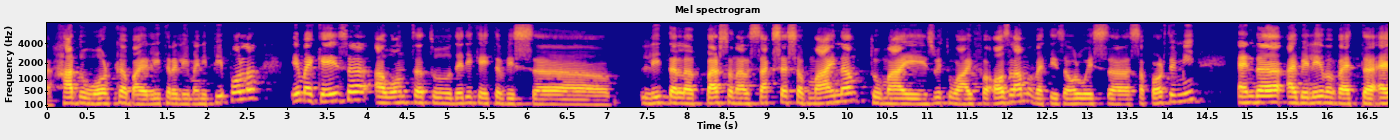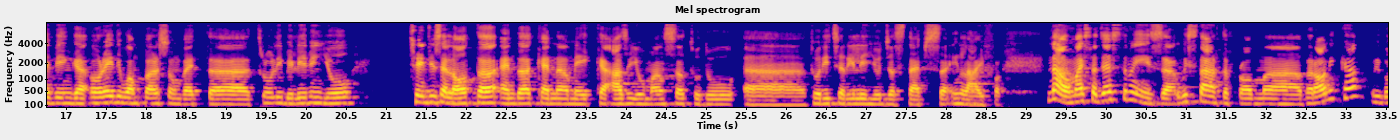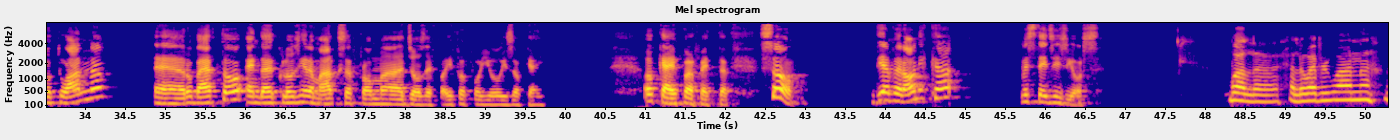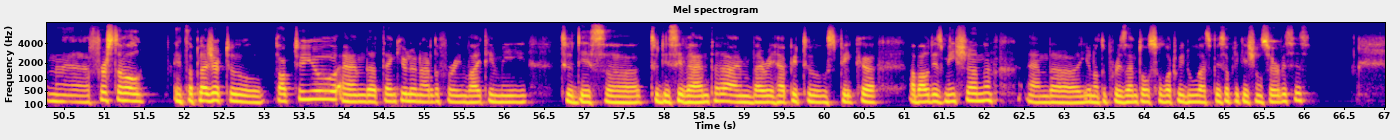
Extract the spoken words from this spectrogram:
hard work by literally many people. In my case, I want to dedicate this little personal success of mine to my sweet wife Oslam that is always uh, supporting me and uh, I believe that uh, having already one person that uh, truly believes in you changes a lot uh, and uh, can make us humans to do to reach really huge steps in life. Now, my suggestion is we start from Veronica, we go to Anna, uh, Roberto, and the closing remarks from uh, Joseph, if for you is okay. Okay, perfect. So, dear Veronica, the stage is yours. Well, uh, hello everyone. Uh, first of all, it's a pleasure to talk to you, and uh, thank you, Leonardo, for inviting me to this uh, to this event. I'm very happy to speak uh, about this mission and uh, you know to present also what we do as space application services.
